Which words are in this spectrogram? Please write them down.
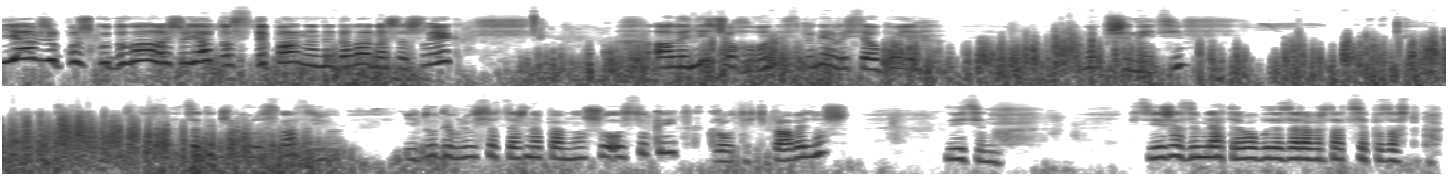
я вже пошкодувала, що я то Степана не дала на шашлик, але нічого, вони спинилися обоє тому пшениці. Це так іду розказую. Іду дивлюся, це ж напевно, що ось окріт кротить, правильно ж? Дивіться, ну. Свіжа земля, треба буде зараз вертатися по заступа.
